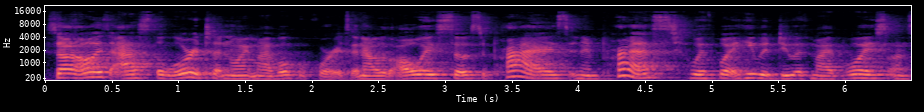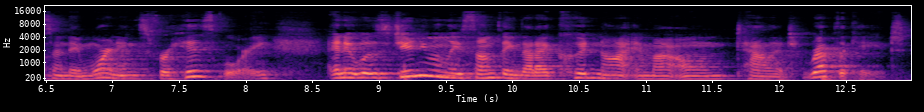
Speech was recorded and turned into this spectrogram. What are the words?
So I'd always ask the Lord to anoint my vocal cords. And I was always so surprised and impressed with what He would do with my voice on Sunday mornings for His glory. And it was genuinely something that I could not in my own talent replicate.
